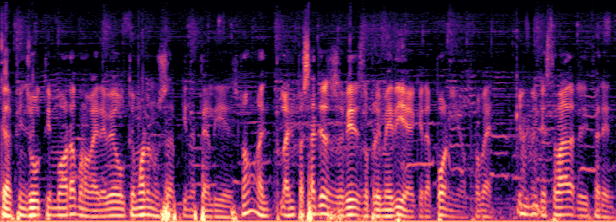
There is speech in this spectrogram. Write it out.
que fins a última hora, bueno, gairebé a última hora no se sap quina pel·li és, no? L'any- passat ja se sabia des del primer dia, que era Ponyo, però bé, que Mhm. aquesta vegada era diferent.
